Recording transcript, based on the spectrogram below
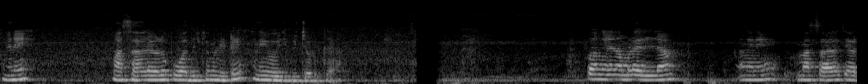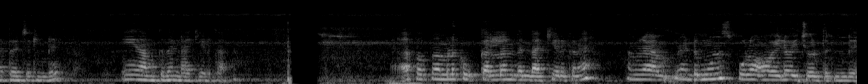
ഇങ്ങനെ മസാലകൾ പോകാതിരിക്കാൻ വേണ്ടിയിട്ട് ഇങ്ങനെ യോജിപ്പിച്ച് കൊടുക്കുക. അപ്പോൾ അങ്ങനെ നമ്മളെല്ലാം അങ്ങനെ മസാല ചേർത്ത് വെച്ചിട്ടുണ്ട്. ഇനി നമുക്കിത് ഉണ്ടാക്കിയെടുക്കാം. അപ്പോൾ ഇപ്പോൾ നമ്മൾ കുക്കറിലാണ് ഇത് ഉണ്ടാക്കിയെടുക്കണേ നമ്മൾ രണ്ട് മൂന്ന് സ്പൂൺ ഓയിൽ ഒഴിച്ച് കൊടുത്തിട്ടുണ്ട്.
